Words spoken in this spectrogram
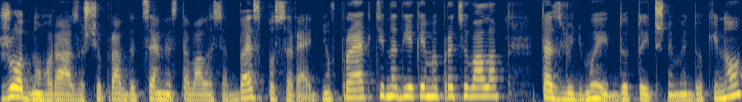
Жодного разу, щоправда, це не ставалося безпосередньо в проєкті, над якими працювала, та з людьми, дотичними до кіно,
